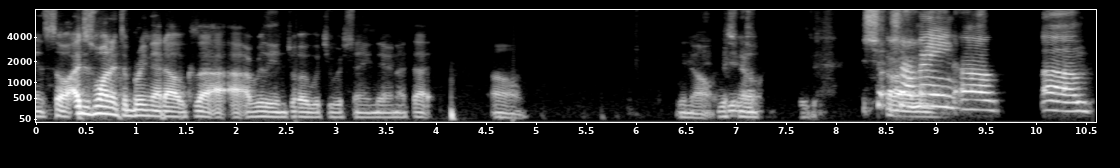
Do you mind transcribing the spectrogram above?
And so I just wanted to bring that out because I, I really enjoyed what you were saying there. And I thought um, you know, you know. Um, Charmaine, um, um,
